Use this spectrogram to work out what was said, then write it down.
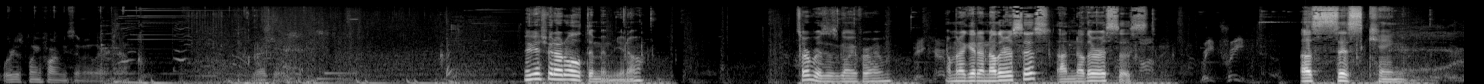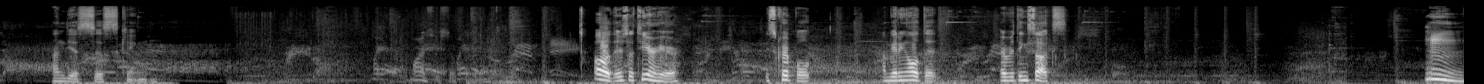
We're just playing Farming Simulator now. Congratulations. Maybe I should have ulted him, you know? Service is going for him. I'm gonna get another assist. Another assist. Assist king. I'm the assist king. Why is he still playing? Oh, there's a tier here. He's crippled. I'm getting ulted. Everything sucks. Hmm.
